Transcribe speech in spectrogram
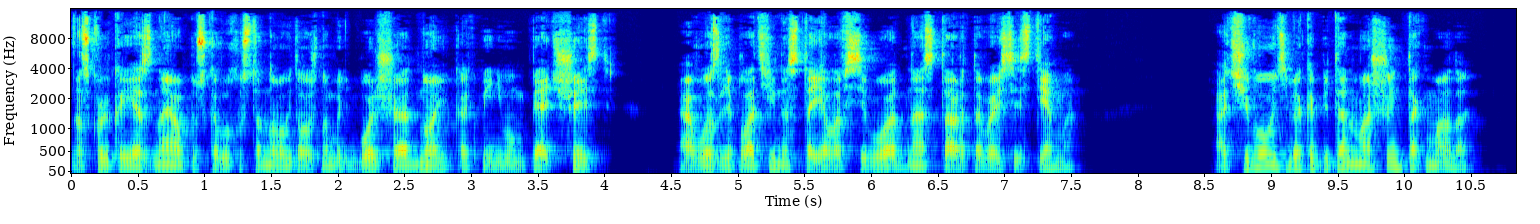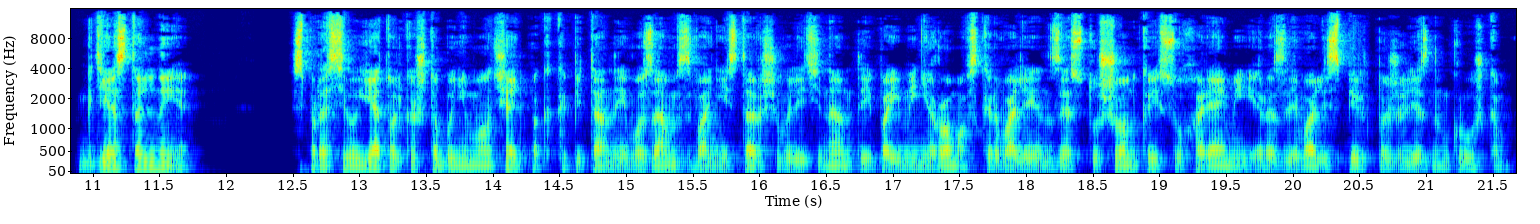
Насколько я знаю, пусковых установок должно быть больше одной, как минимум 5-6, а возле плотины стояла всего одна стартовая система. «А чего у тебя, капитан машин, так мало? Где остальные?» Спросил я, только чтобы не молчать, пока капитан и его зам в звании старшего лейтенанта и по имени Рома вскрывали НЗ с тушенкой, сухарями и разливали спирт по железным кружкам.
